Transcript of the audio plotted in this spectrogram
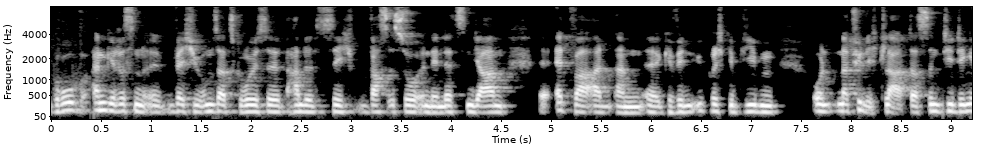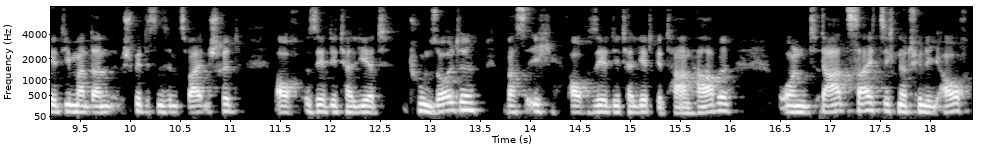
grob angerissen, äh, welche Umsatzgröße handelt es sich, was ist so in den letzten Jahren äh, etwa an, an äh, Gewinn übrig geblieben. Und natürlich, klar, das sind die Dinge, die man dann spätestens im zweiten Schritt auch sehr detailliert tun sollte, was ich auch sehr detailliert getan habe. Und da zeigt sich natürlich auch,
